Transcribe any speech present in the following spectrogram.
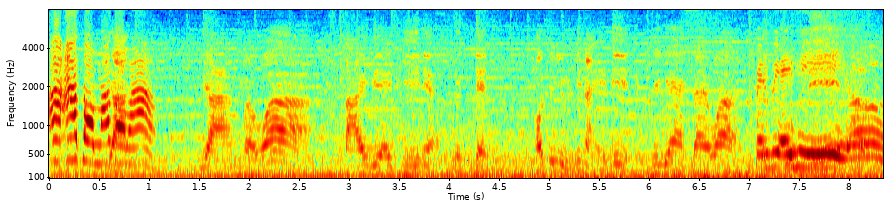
อะอะต่อมาต่อมา อย่างแบบว่าสไตล์ VIP เนี่ยจุดเด่นเขาจะอยู่ที่ไหนพี่ถึงจะแยกได้ว่าเป็นกลุ่ VIP มนี้เออ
